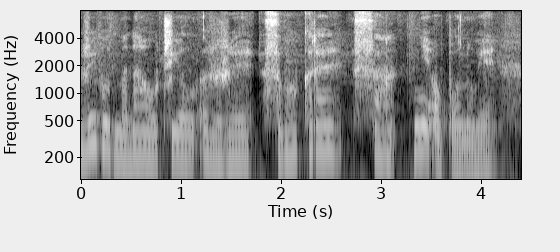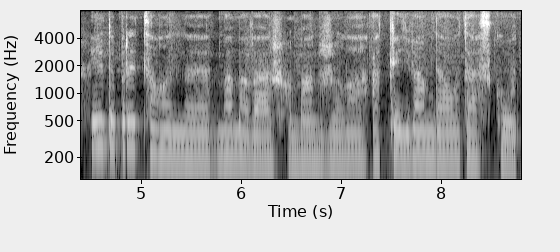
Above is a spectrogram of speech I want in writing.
Život ma naučil, že svokre sa neoponuje. Je to predsa len mama vášho manžela a keď vám dá otázku,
